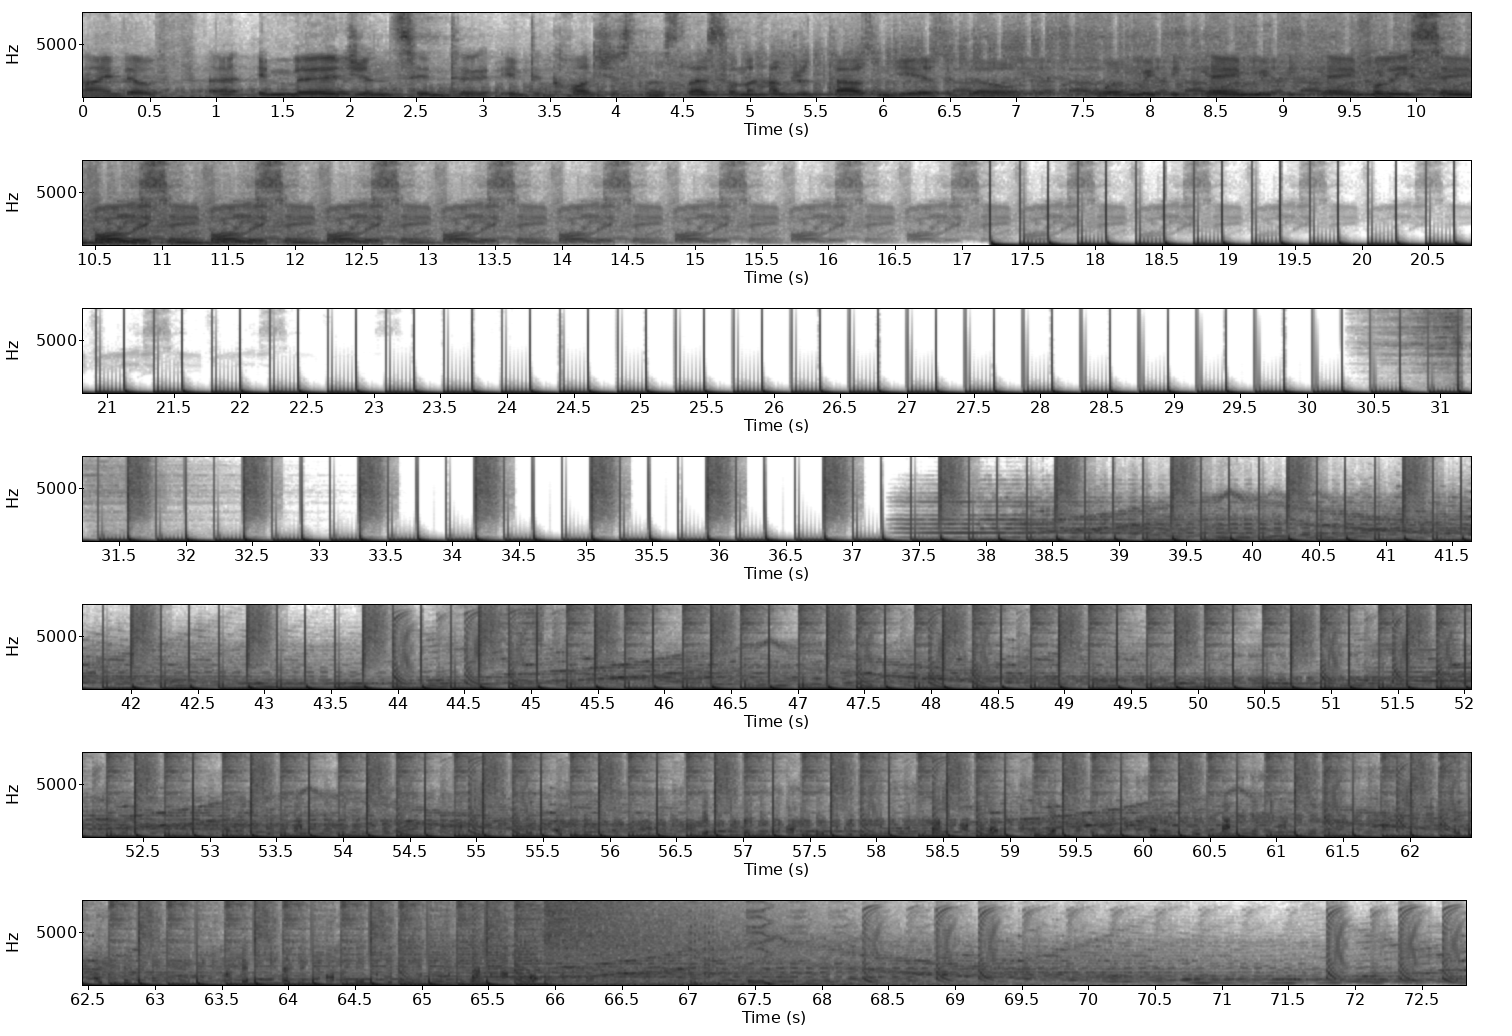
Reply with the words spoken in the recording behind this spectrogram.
kind of uh, emergence into into consciousness less than a hundred thousand years ago, when we became we became fully symbolic, symbolic, symbolic, symbolic, symbolic, symbolic.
